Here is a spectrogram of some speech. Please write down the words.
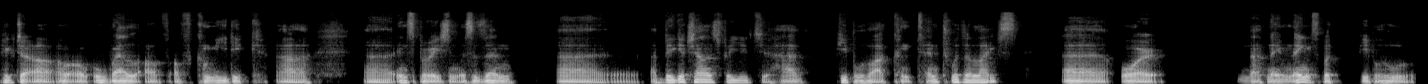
picture a, a, well of of comedic uh, inspiration? Is it then uh, a bigger challenge for you to have people who are content with their lives, uh, or not name names, but people who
